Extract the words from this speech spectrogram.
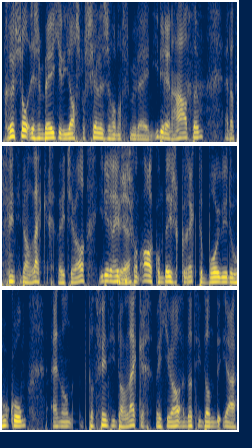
Russell is een beetje de Jasper Sillissen van de Formule 1. Iedereen haat hem en dat vindt hij dan lekker, weet je wel. Iedereen heeft Ja. zoiets van, oh, komt deze correcte boy weer de hoek om. En dan, dat vindt hij dan lekker, weet je wel. En dat hij dan, ja,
